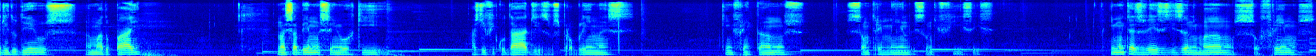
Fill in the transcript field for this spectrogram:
Querido Deus, amado Pai, nós sabemos, Senhor, que as dificuldades, os problemas que enfrentamos são tremendos, são difíceis. E muitas vezes desanimamos, sofremos.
